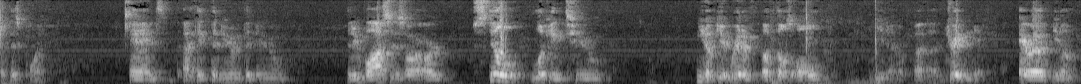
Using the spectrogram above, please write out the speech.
at this point. And I think the new the new the new bosses are, are still looking to, you know, get rid of, of those old, you know, uh, Drayton era, you know,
